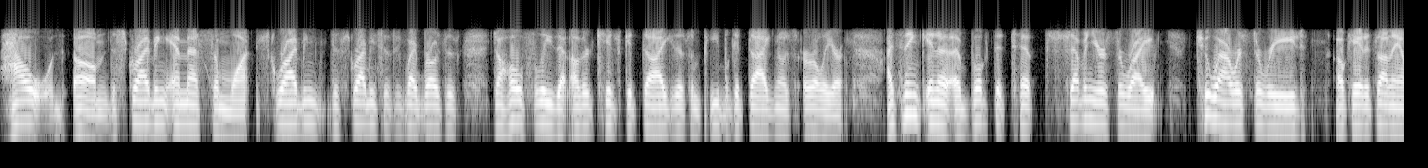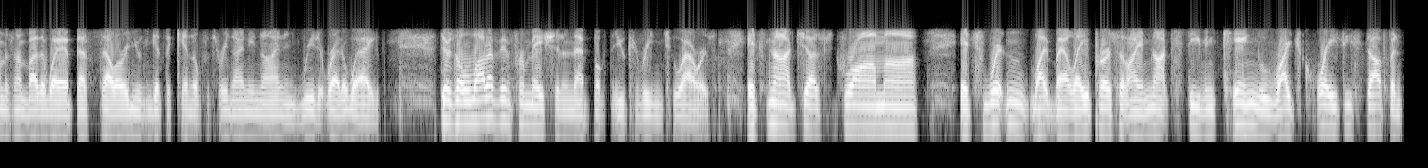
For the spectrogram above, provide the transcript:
how um describing MS somewhat, describing describing cystic fibrosis to hopefully that other kids get diagnosed and people get diagnosed earlier. I think in a, a book that took seven years to write, two hours to read. Okay, and it's on Amazon by the way, a bestseller, and you can get the Kindle for three ninety nine and read it right away. There's a lot of information in that book that you can read in two hours. It's not just drama. It's written like by a layperson. I am not Stephen King who writes crazy stuff and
